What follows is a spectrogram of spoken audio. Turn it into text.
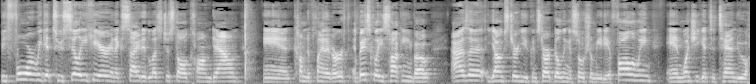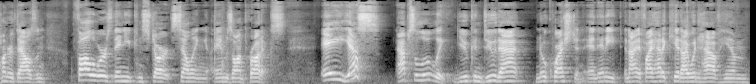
Before we get too silly here and excited, let's just all calm down and come to planet Earth. And basically he's talking about as a youngster, you can start building a social media following. And once you get to 10 to 100,000 followers, then you can start selling Amazon products. A, yes, Absolutely. You can do that. No question. And any, and I, if I had a kid, I would have him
